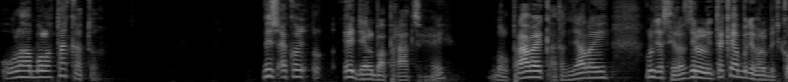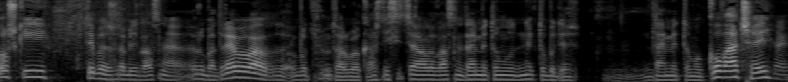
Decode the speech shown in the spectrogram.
úloha bola takáto. Vieš, ako je delba práce, hej? Bol právek a tak ďalej. Ľudia si rozdelili, tak ja budem robiť košky, ty budeš robiť vlastne rúba drevo, alebo to robil každý síce, ale vlastne dajme tomu, niekto bude, dajme tomu kováč, hej? Hej.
